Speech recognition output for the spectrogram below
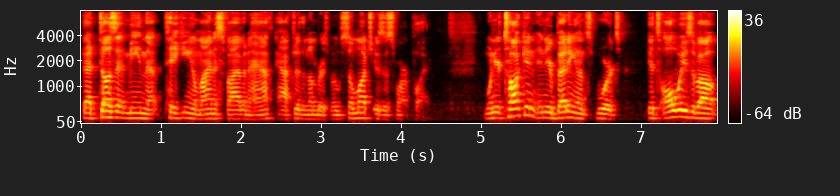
That doesn't mean that taking a minus five and a half after the numbers move so much is a smart play. When you're talking and you're betting on sports, it's always about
